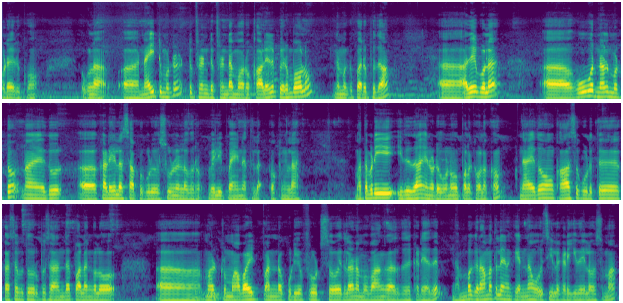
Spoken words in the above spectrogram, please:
கூட இருக்கும். ஓகேங்களா நைட்டு மட்டும் டிஃப்ரெண்ட் டிஃப்ரெண்ட்டாக மாறும். காலையில் பெரும்பாலும் நமக்கு பருப்பு தான். அதே போல் ஒவ்வொரு நாள் மட்டும் நான் ஏதோ கடையில் சாப்பிடக்கூடிய சூழ்நிலை வரும். வெளி பயணத்தில் ஓகேங்களா? மற்றபடி இதுதான் என்னோடய உணவு பழக்க வழக்கம். நான் எதுவும் காசு கொடுத்து கசப்பு தோறுப்பு சார்ந்த பழங்களோ மற்றும் அவாய்ட் பண்ணக்கூடிய ஃப்ரூட்ஸோ இதெல்லாம் நம்ம வாங்காதது கிடையாது. நம்ம கிராமத்தில் எனக்கு என்ன ஓசியில் கிடைக்கிது இலவசமாக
